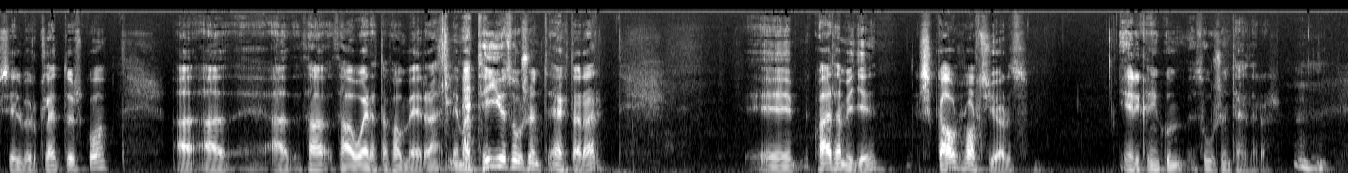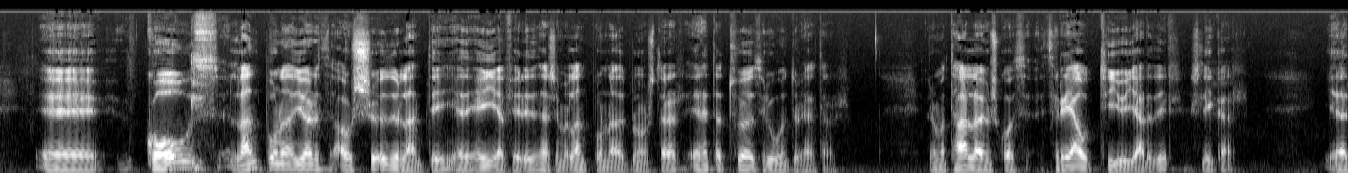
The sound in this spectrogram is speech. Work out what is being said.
silfur klættur sko. Að, að, að þá, þá er þetta að fá meira nema 10.000 hektarar. E, hvað er það mikið? Skálholtsjörð er í kringum 1000 hektarar e, góð landbúnaðjörð á Söðurlandi eða Eyjafyrði, það sem er landbúnaður blómstarar, er þetta 200-300 hektarar. Við erum að tala um sko 30 jarðir slíkar eða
